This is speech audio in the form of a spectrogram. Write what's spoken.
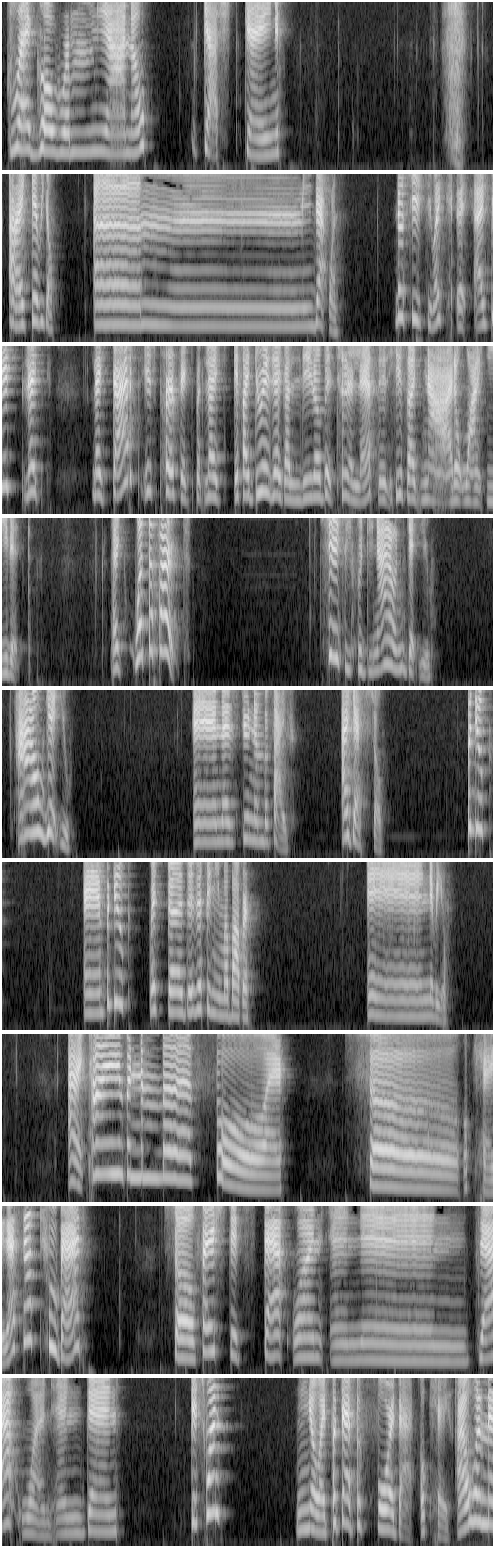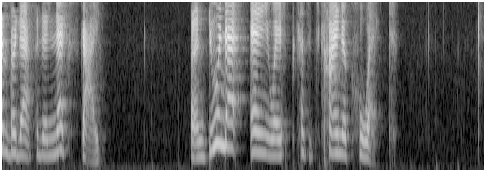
Gregor Romano. Gosh dang. All right, there we go. Um, that one. No, seriously, like I did, like, like that is perfect. But like, if I do it like a little bit to the left, it, he's like, "Nah, I don't want to eat it." Like, what the fart? Seriously, Foodini, I don't get you. I don't get you. And let's do number five. I guess so. Badoop. And badoop with the, the, the bobber. And there we go. Alright, time for number four. So, okay, that's not too bad. So, first it's that one, and then that one, and then this one? No, I put that before that. Okay, I'll remember that for the next guy. But I'm doing that anyways because it's kind of correct.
